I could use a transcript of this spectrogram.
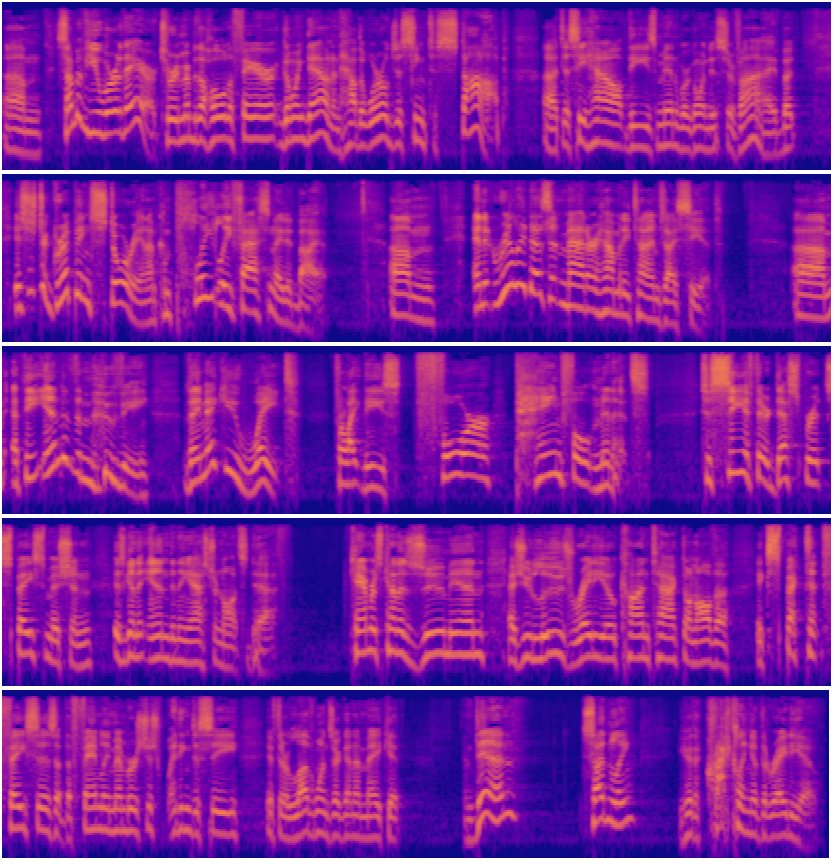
Um, some of you were there to remember the whole affair going down and how the world just seemed to stop uh, to see how these men were going to survive. But it's just a gripping story, and I'm completely fascinated by it. Um, and it really doesn't matter how many times I see it. Um, at the end of the movie, they make you wait for like these four painful minutes to see if their desperate space mission is going to end in the astronaut's death. Cameras kind of zoom in as you lose radio contact on all the expectant faces of the family members just waiting to see if their loved ones are going to make it. And then suddenly you hear the crackling of the radio.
